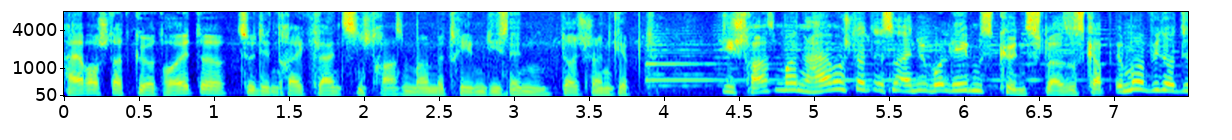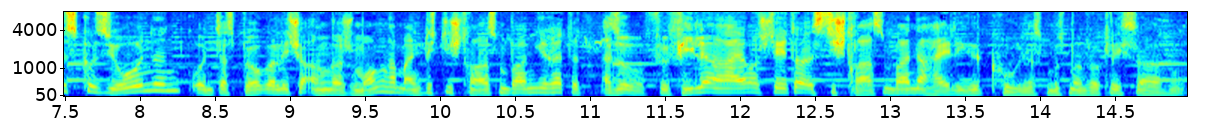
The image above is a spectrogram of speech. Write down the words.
Halberstadt gehört heute zu den drei kleinsten Straßenbahnbetrieben, die es in Deutschland gibt. Die Straßenbahn in Halberstadt ist ein Überlebenskünstler. Also es gab immer wieder Diskussionen und das bürgerliche Engagement haben eigentlich die Straßenbahn gerettet. Also für viele Halberstädter ist die Straßenbahn eine heilige Kuh, das muss man wirklich sagen.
